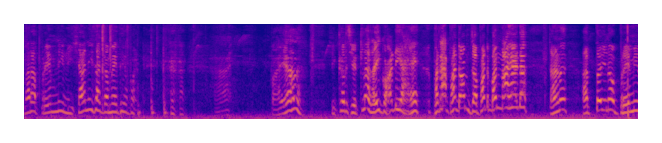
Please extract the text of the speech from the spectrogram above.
મારા પ્રેમની નિશાની છે ગમે તે પણ. પાયલ શિખર કેટલા રહી ગાડી આહે. ફટાફટ આમ ઝફટ બંધ ના હેડ. તાણ આજ તો એનો પ્રેમી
